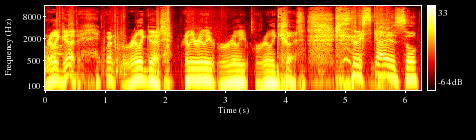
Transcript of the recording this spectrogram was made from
really good. It went really good. Really, really, really, really good. this guy is so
